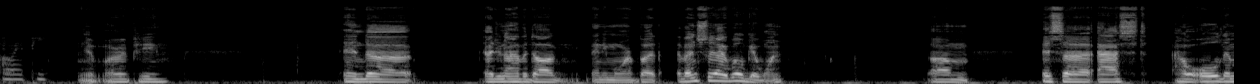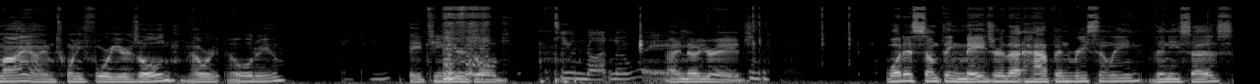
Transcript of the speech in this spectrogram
R.I.P. Yep, RIP. And uh I do not have a dog anymore, but eventually I will get one. Um Issa asked how old am I? I am 24 years old. How are how old are you? 18. 18 years old. Do you not know my age? I know your age. What is something major that happened recently? Vinny says.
